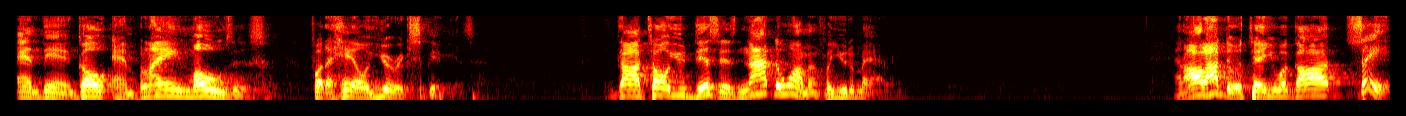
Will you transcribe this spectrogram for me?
And then go and blame Moses for the hell you're experiencing. And God told you this is not the woman for you to marry. And all I do is tell you what God said.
